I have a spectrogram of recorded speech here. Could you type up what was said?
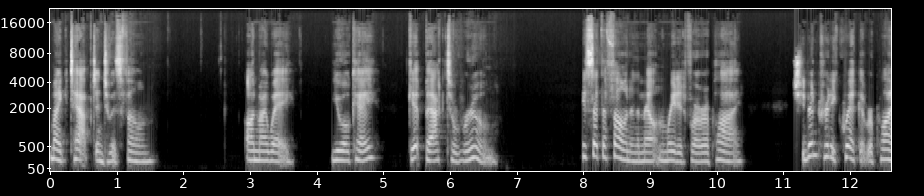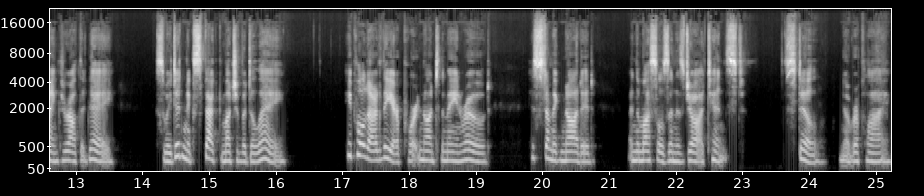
Mike tapped into his phone. On my way. You okay? Get back to room. He set the phone in the mount and waited for a reply. She'd been pretty quick at replying throughout the day, so he didn't expect much of a delay. He pulled out of the airport and onto the main road. His stomach knotted, and the muscles in his jaw tensed. Still, no reply.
